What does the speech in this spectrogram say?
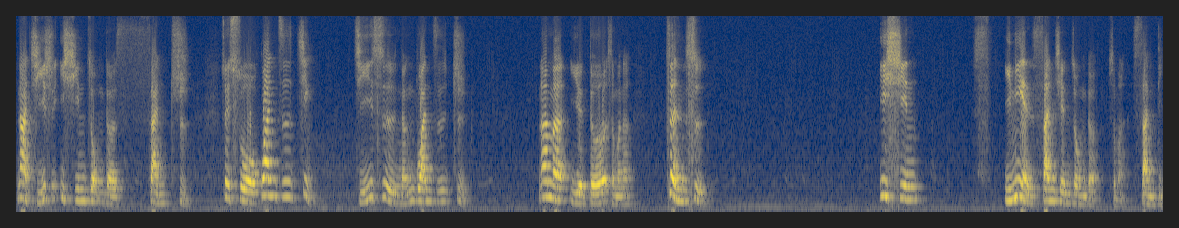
那即是一心中的三智。所以所观之境，即是能观之智。那么也得什么呢？正是一心一念三千中的。什么三谛？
